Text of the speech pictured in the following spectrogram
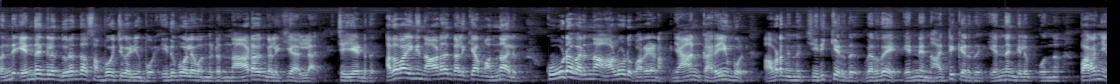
എന്ത് എന്തെങ്കിലും ദുരന്തം സംഭവിച്ചു കഴിയുമ്പോൾ ഇതുപോലെ വന്നിട്ട് നാടകം കളിക്കുകയല്ല. ചെയ്യേണ്ടത്. അഥവാ ഇനി നാടകം കളിക്കാൻ വന്നാലും കൂടെ വരുന്ന ആളോട് പറയണം ഞാൻ കരയുമ്പോൾ അവിടെ നിന്ന് ചിരിക്കരുത് വെറുതെ എന്നെ നാറ്റിക്കരുത് എന്നെങ്കിലും ഒന്ന് പറഞ്ഞ്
